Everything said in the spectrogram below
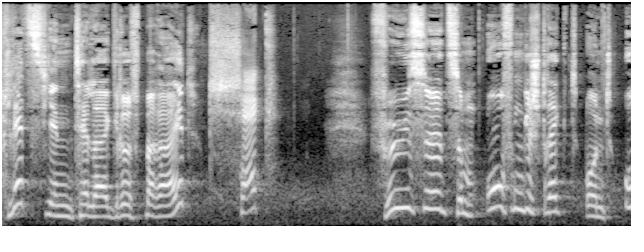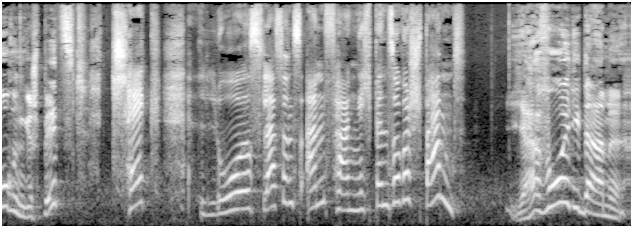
Plätzchenteller griffbereit? Check. Füße zum Ofen gestreckt und Ohren gespitzt? Check. Los, lass uns anfangen. Ich bin so gespannt. Jawohl, die Dame.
